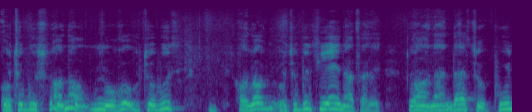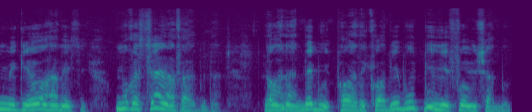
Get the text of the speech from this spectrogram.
اتوبوسان ها اون موقع اتوبوس حالا اتوبوس یه نفره. راننده تو پول می‌گیره و همه چی. موقع سه نفر بودن. راننده بود پارکابی بود بلیط فروشم بود.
